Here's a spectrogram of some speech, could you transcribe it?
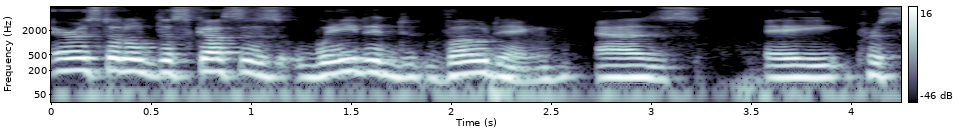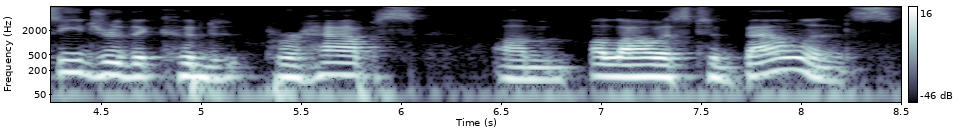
Aristotle discusses weighted voting as a procedure that could perhaps um, allow us to balance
